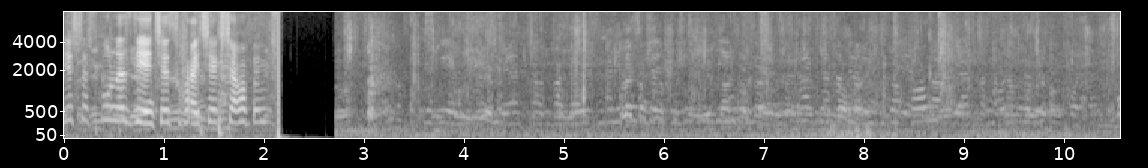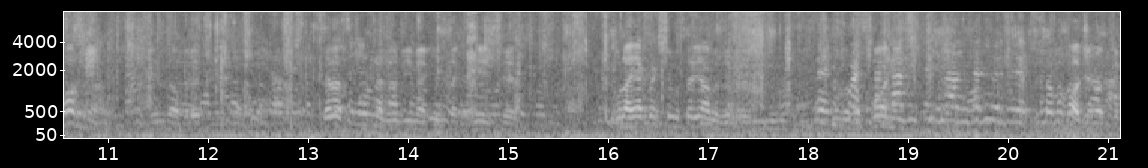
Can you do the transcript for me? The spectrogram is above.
Jeszcze wspólne zdjęcie. Słuchajcie, chciałabym. Teraz wspólne zrobimy jakieś takie zdjęcie. Ula, jak tak się ustawiamy, żeby... W samochodzie chodźcie.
